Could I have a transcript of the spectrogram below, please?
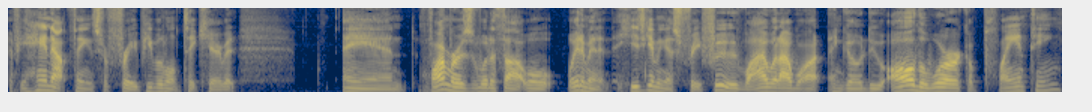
if you hand out things for free, people don't take care of it. And farmers would have thought, well, wait a minute, he's giving us free food. Why would I want and go do all the work of planting?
